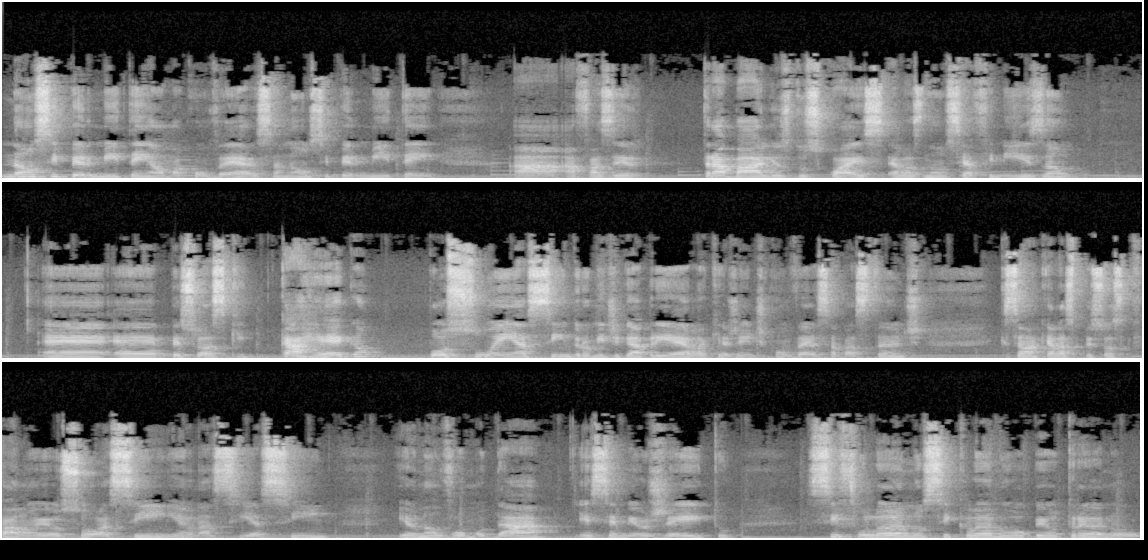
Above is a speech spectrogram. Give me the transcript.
não se permitem a uma conversa, não se permitem a, a fazer trabalhos dos quais elas não se afinizam. É, é, pessoas que carregam, possuem a síndrome de Gabriela, que a gente conversa bastante, que são aquelas pessoas que falam eu sou assim, eu nasci assim, eu não vou mudar, esse é meu jeito. Se fulano, ciclano ou beltrano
